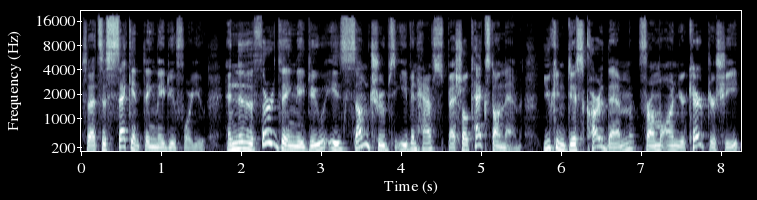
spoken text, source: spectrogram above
So that's the second thing they do for you. And then the third thing they do is some troops even have special text on them. You can discard them from on your character sheet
